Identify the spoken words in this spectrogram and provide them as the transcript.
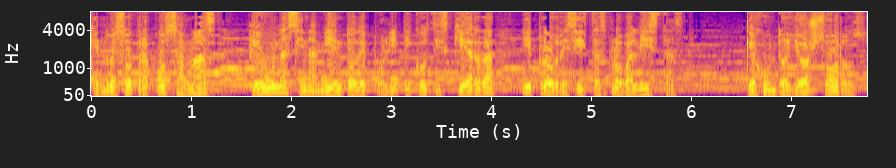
que no es otra cosa más que un hacinamiento de políticos de izquierda y progresistas globalistas, que junto a George Soros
